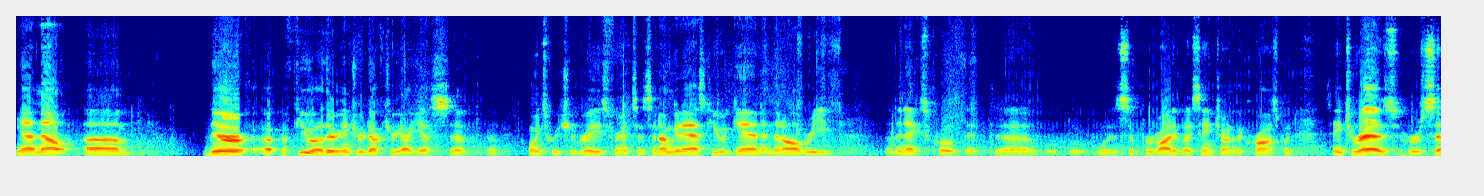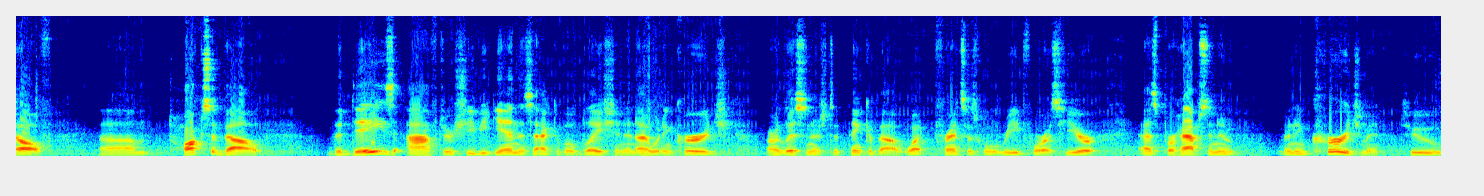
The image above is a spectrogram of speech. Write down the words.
Yeah, now, um, there are a, few other introductory, I guess, uh, uh, points we should raise, Frances, and I'm going to ask you again, and then I'll read the next quote that uh, was provided by St. John of the Cross. But St. Therese herself um, talks about the days after she began this act of oblation, and I would encourage our listeners to think about what Frances will read for us here as perhaps an, an encouragement to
